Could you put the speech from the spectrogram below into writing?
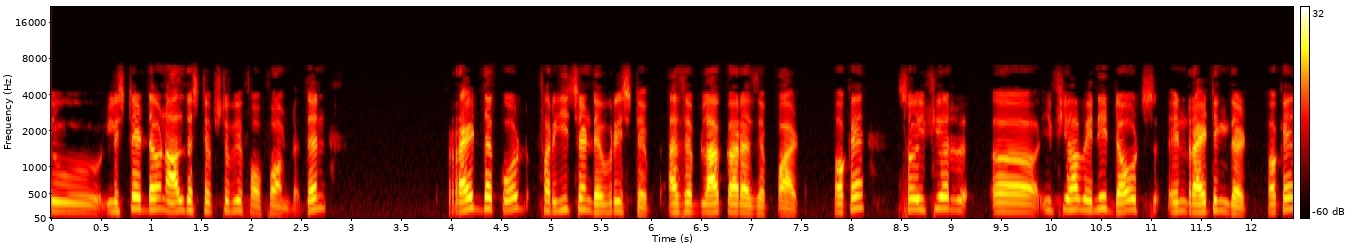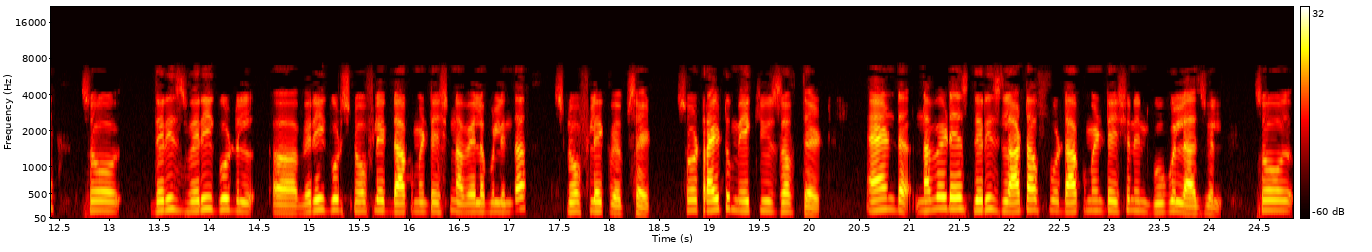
you listed down all the steps to be performed. Then write the code for each and every step as a block or as a part. Okay, so if you're uh, if you have any doubts in writing that, okay, so there is very good uh, very good snowflake documentation available in the snowflake website. So try to make use of that. And nowadays there is lot of documentation in google as well. So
